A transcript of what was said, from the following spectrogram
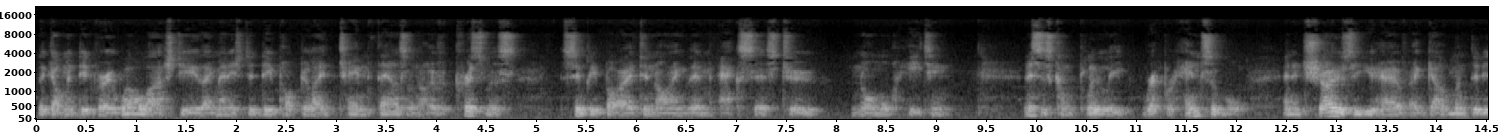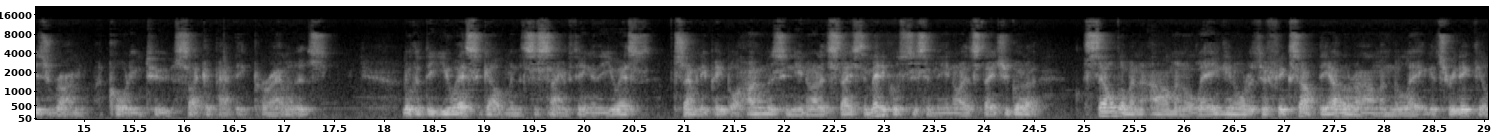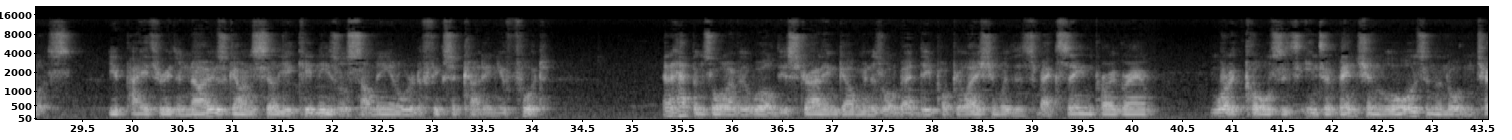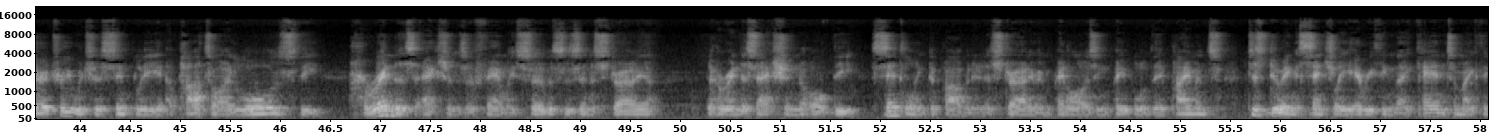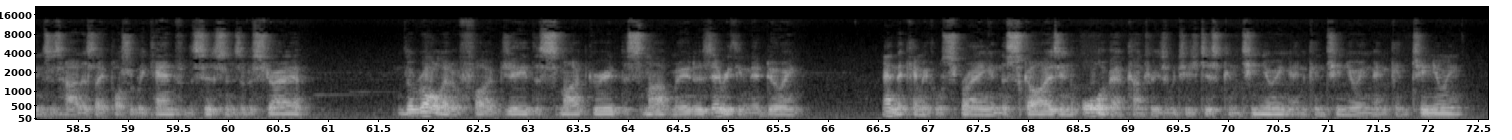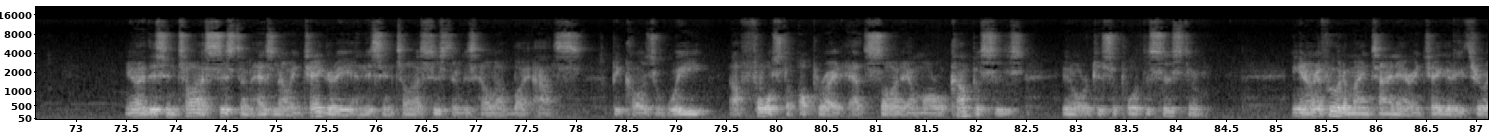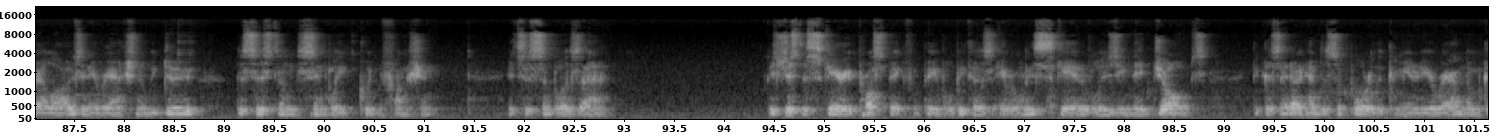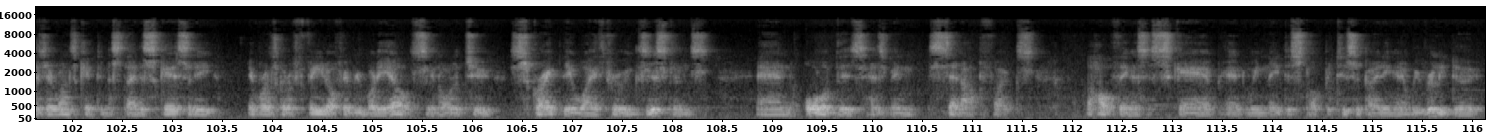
The government did very well last year. They managed to depopulate 10,000 over Christmas simply by denying them access to normal heating. This is completely reprehensible and it shows that you have a government that is run according to psychopathic parameters. Look at the US government, it's the same thing. In the US, so many people are homeless in the United States. The medical system in the United States, you've got to sell them an arm and a leg in order to fix up the other arm and the leg. It's ridiculous. You pay through the nose, go and sell your kidneys or something in order to fix a cut in your foot. And it happens all over the world. The Australian government is all about depopulation with its vaccine program. What it calls its intervention laws in the Northern Territory, which are simply apartheid laws, the horrendous actions of family services in Australia, the horrendous action of the Centrelink Department in Australia in penalising people of their payments, just doing essentially everything they can to make things as hard as they possibly can for the citizens of Australia. The rollout of 5G, the smart grid, the smart meters, everything they're doing, and the chemical spraying in the skies in all of our countries, which is just continuing and continuing and continuing. You know, this entire system has no integrity, and this entire system is held up by us because we are forced to operate outside our moral compasses in order to support the system. You know, if we were to maintain our integrity through our lives in every action that we do, the system simply couldn't function. It's as simple as that. It's just a scary prospect for people because everyone is scared of losing their jobs because they don't have the support of the community around them because everyone's kept in a state of scarcity. Everyone's got to feed off everybody else in order to scrape their way through existence. And all of this has been set up, folks the whole thing is a scam and we need to stop participating in it. We really do.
